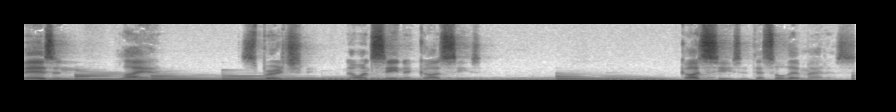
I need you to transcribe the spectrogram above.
bears and lion spiritually. No one's seen it. God sees it. God sees it. That's all that matters.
